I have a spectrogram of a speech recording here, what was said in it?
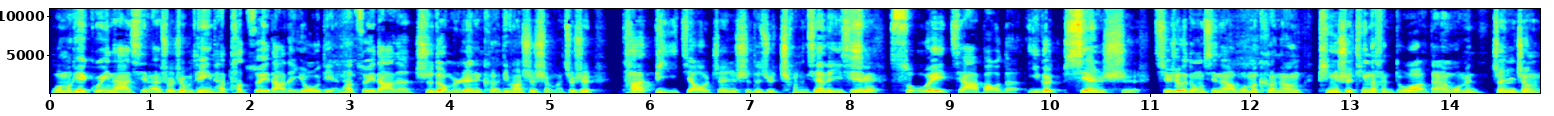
我们可以归纳起来说，这部电影它它最大的优点，它最大的值得我们认可的地方是什么？就是。它比较真实的去呈现了一些所谓家暴的一个现实。其实这个东西呢，我们可能平时听的很多，但我们真正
